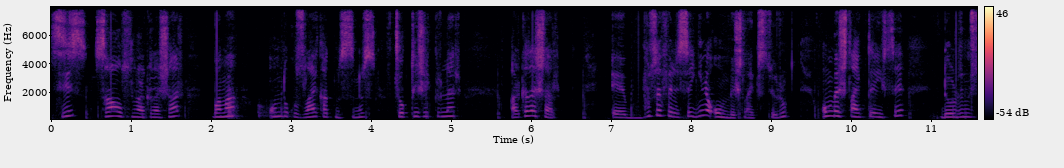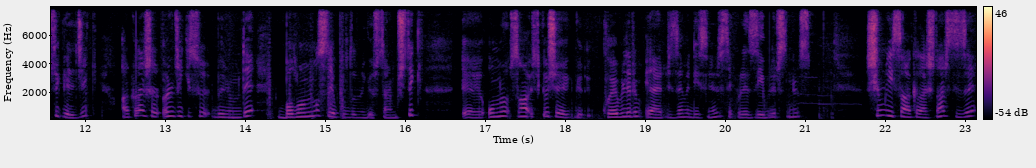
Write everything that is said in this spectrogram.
Siz sağ olsun arkadaşlar bana 19 like atmışsınız. Çok teşekkürler. Arkadaşlar e, bu sefer ise yine 15 like istiyorum. 15 like'da ise dördüncüsü gelecek. Arkadaşlar önceki bölümde balonun nasıl yapıldığını göstermiştik. E, onu sağ üst köşeye koyabilirim. Eğer izlemediyseniz tekrar izleyebilirsiniz. Şimdi ise arkadaşlar size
